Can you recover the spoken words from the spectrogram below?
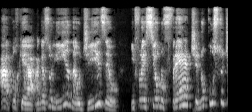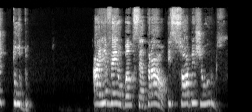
Ah, porque a, a gasolina, o diesel, influenciam no frete, no custo de tudo. Aí vem o Banco Central e sobe juros.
